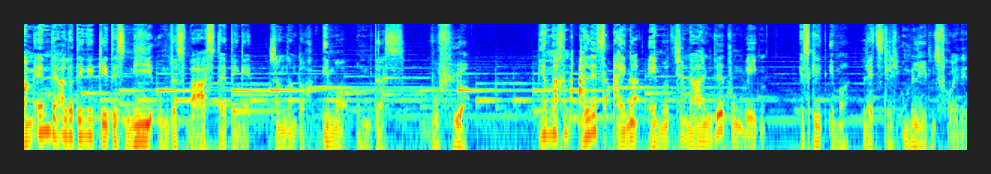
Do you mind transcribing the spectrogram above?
Am Ende aller Dinge geht es nie um das Was der Dinge, sondern doch immer um das Wofür. Wir machen alles einer emotionalen Wirkung wegen. Es geht immer letztlich um Lebensfreude.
